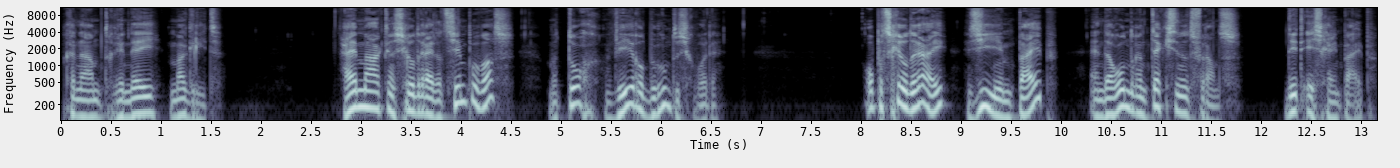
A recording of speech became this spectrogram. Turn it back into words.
genaamd René Magritte. Hij maakte een schilderij dat simpel was, maar toch wereldberoemd is geworden. Op het schilderij zie je een pijp en daaronder een tekst in het Frans. Dit is geen pijp.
